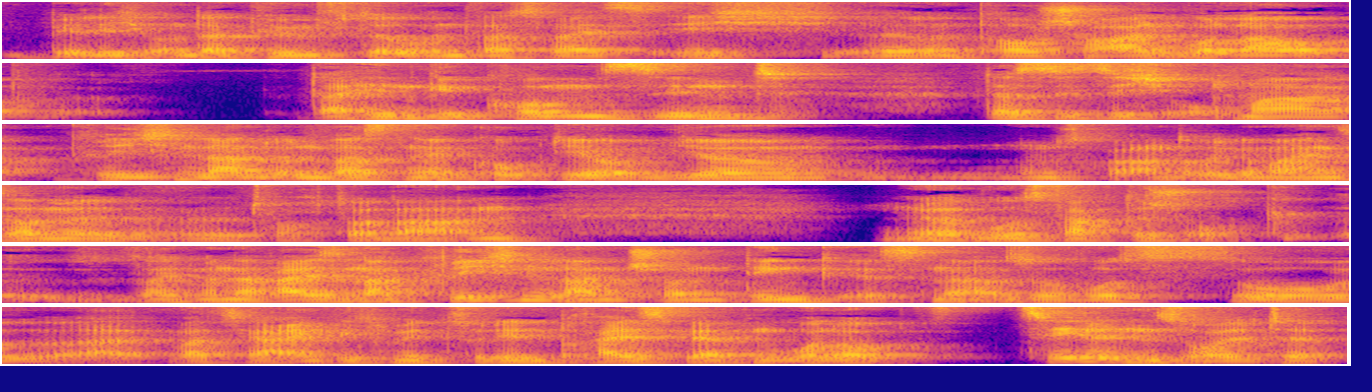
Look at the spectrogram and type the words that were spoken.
Billigunterkünfte und was weiß ich äh, und Pauschalurlaub dahin gekommen sind, dass sie sich auch mal Griechenland und was, ne, guckt ihr hier unsere andere gemeinsame äh, Tochter da an, ne, wo es faktisch auch, sag ich mal, eine Reise nach Griechenland schon ein Ding ist, ne? also wo es so, was ja eigentlich mit zu den preiswerten Urlaub zählen sollte.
